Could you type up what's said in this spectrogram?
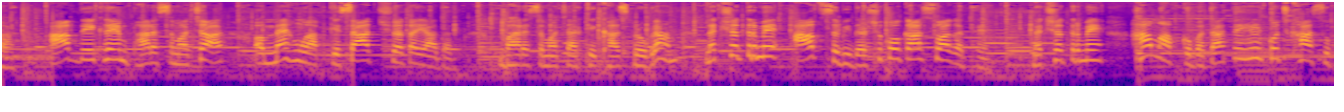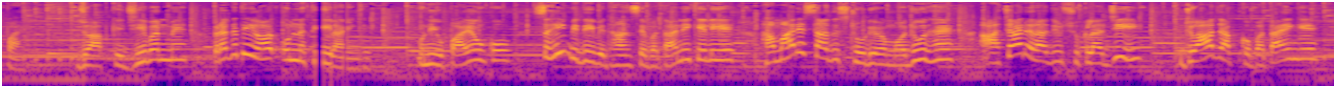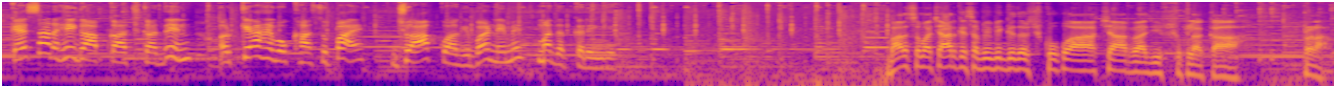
नमस्कार। आप देख रहे हैं भारत समाचार और मैं हूँ आपके साथ श्वेता यादव। भारत समाचार के खास प्रोग्राम नक्षत्र में आप सभी दर्शकों का स्वागत है। नक्षत्र में हम आपको बताते हैं कुछ खास उपाय, जो आपके जीवन में प्रगति और उन्नति लाएँगे। उन्हीं उपायों को सही विधि विधान से बताने के लिए हमारे साथ स्टूडियो में मौजूद हैं आचार्य राजीव शुक्ला जी जो आज आपको बताएँगे, कैसा रहेगा आपका आज का दिन और क्या है वो खास उपाय जो आपको आगे बढ़ने में मदद करेंगे। भारत समाचार के सभी विज्ञ दर्शकों को आचार्य राजीव शुक्ला का प्रणाम।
